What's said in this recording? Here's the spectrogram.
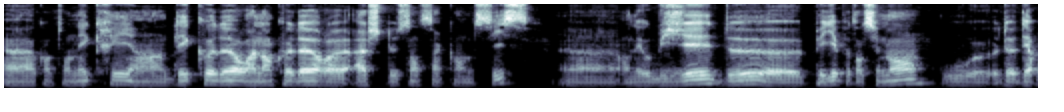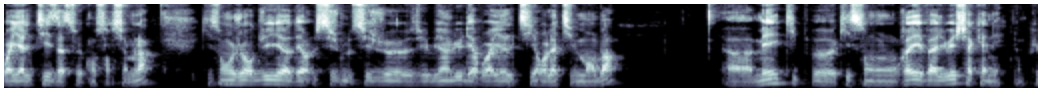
euh, quand on écrit un décodeur ou un encodeur H256, euh, on est obligé de euh, payer potentiellement ou euh, de, des royalties à ce consortium-là, qui sont aujourd'hui, si je si j'ai bien lu, des royalties relativement bas, mais qui qui sont réévaluées chaque année. Donc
